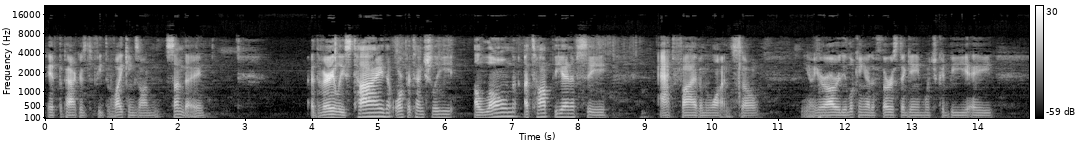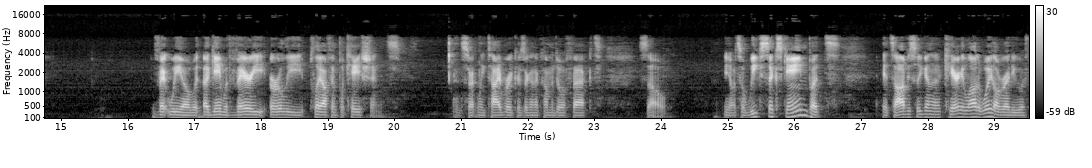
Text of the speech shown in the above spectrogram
if the Packers defeat the Vikings on Sunday. At the very least, tied or potentially alone atop the NFC at five and one. So, you know, you're already looking at a Thursday game, which could be a we a game with very early playoff implications, and certainly tiebreakers are going to come into effect. So, you know, it's a week six game, but it's obviously going to carry a lot of weight already with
